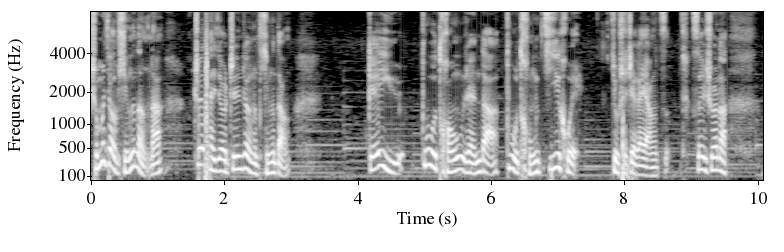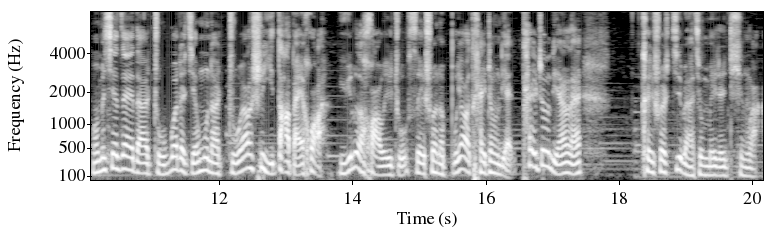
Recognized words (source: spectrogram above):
什么叫平等呢？这才叫真正的平等，给予不同人的不同机会，就是这个样子。所以说呢，我们现在的主播的节目呢，主要是以大白话、娱乐化为主。所以说呢，不要太正点，太正点来，可以说基本上就没人听了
